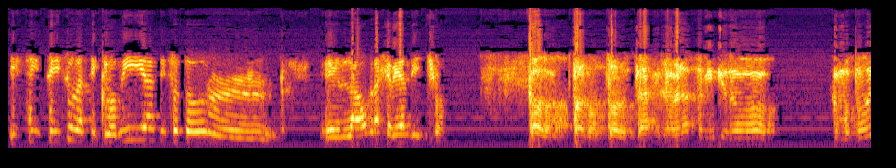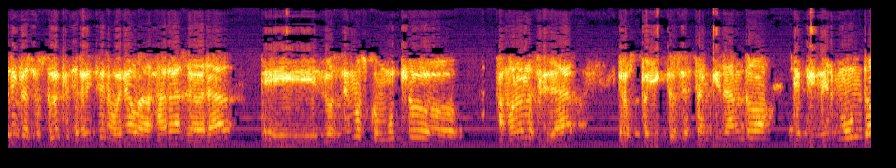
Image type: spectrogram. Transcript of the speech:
Y sí, se hizo la ciclovía, se hizo todo el, el, la obra que habían dicho. Todo, todo, todo. Está, la verdad también quedó, como toda la infraestructura que se realiza en Buena Guadalajara, la verdad eh, lo hacemos con mucho amor a la ciudad. Los proyectos se están quedando de primer mundo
